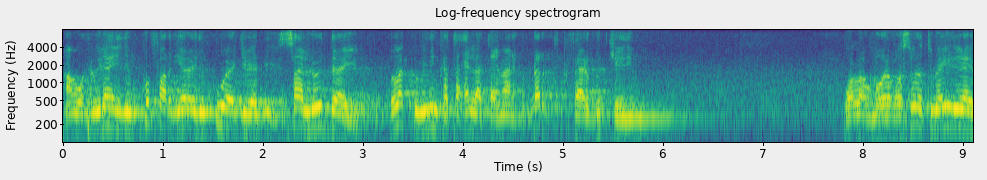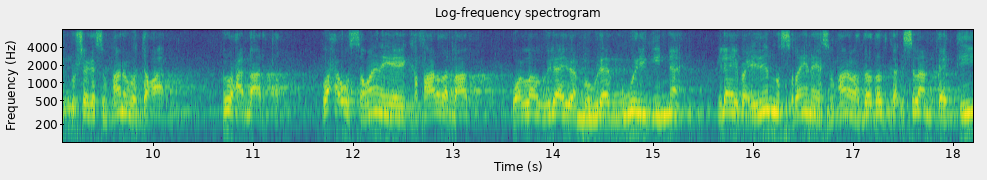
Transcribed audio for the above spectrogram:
ama wuxuu ilaahay idin ku farad yeelay idin ku waajibay saa loo daayo lakum idinka tahillata aymaanikum dhar kafaara gudkeedi والله مولى رسولة ما يدري كل شيء سبحانه وتعالى روح dhaaf wallahu ilaahi baa mawlaaku waligiina ilaahi baa idin nusraynaya subhanahu wa ta'ala dadka islaamka tii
